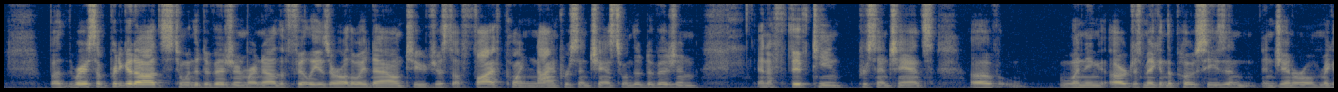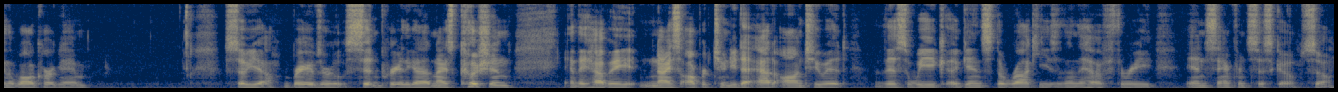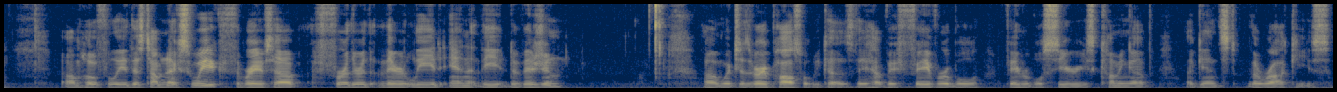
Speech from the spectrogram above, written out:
But the Braves have pretty good odds to win the division right now. The Phillies are all the way down to just a 5.9% chance to win the division and a 15% chance of winning or just making the postseason in general, making the wild card game. So yeah, Braves are sitting pretty. They got a nice cushion and they have a nice opportunity to add on to it this week against the Rockies, and then they have three in San Francisco. So um, hopefully, this time next week, the Braves have furthered their lead in the division, uh, which is very possible because they have a favorable favorable series coming up against the Rockies.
